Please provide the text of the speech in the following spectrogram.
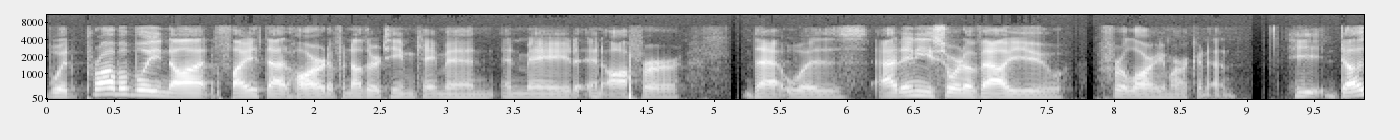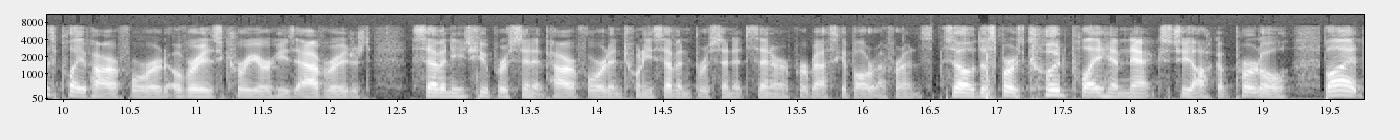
would probably not fight that hard if another team came in and made an offer that was at any sort of value for Lauri Markkanen. He does play power forward. Over his career, he's averaged 72% at power forward and 27% at center per basketball reference. So the Spurs could play him next to Jakob Poeltl, but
